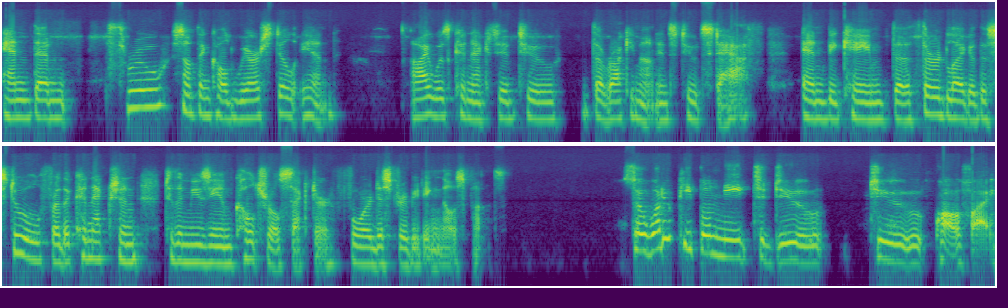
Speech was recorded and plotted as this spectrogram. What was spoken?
And then through something called We Are Still In, I was connected to the Rocky Mountain Institute staff and became the third leg of the stool for the connection to the museum cultural sector for distributing those funds. So, what do people need to do to qualify?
